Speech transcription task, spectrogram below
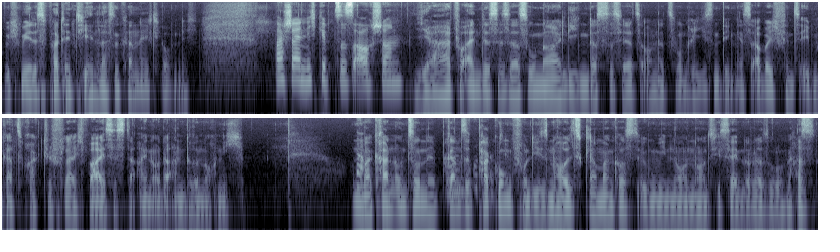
Ob ich mir das patentieren lassen kann? Ich glaube nicht. Wahrscheinlich gibt es das auch schon. Ja, vor allem das ist ja so naheliegend, dass das ja jetzt auch nicht so ein Riesending ist. Aber ich finde es eben ganz praktisch. Vielleicht weiß es der ein oder andere noch nicht. Und Ja. man kann, und so eine ganze guter Packung von diesen Holzklammern kostet irgendwie 99 Cent oder so. Hast,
